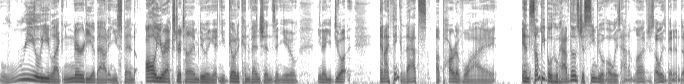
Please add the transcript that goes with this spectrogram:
really like nerdy about and you spend all your extra time doing it and you go to conventions and you you know you do all, and I think that's a part of why and some people who have those just seem to have always had them. Well, I've just always been into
